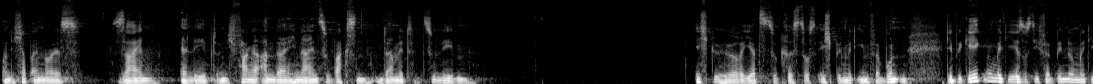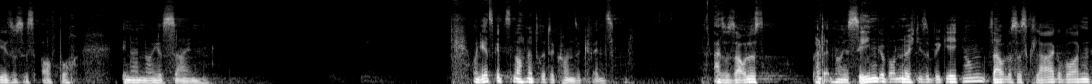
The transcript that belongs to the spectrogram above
und ich habe ein neues Sein erlebt und ich fange an, da hineinzuwachsen und damit zu leben. Ich gehöre jetzt zu Christus, ich bin mit ihm verbunden. Die Begegnung mit Jesus, die Verbindung mit Jesus ist Aufbruch in ein neues Sein. Und jetzt gibt es noch eine dritte Konsequenz. Also Saulus hat ein neues Sehen gewonnen durch diese Begegnung. Saulus ist klar geworden,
